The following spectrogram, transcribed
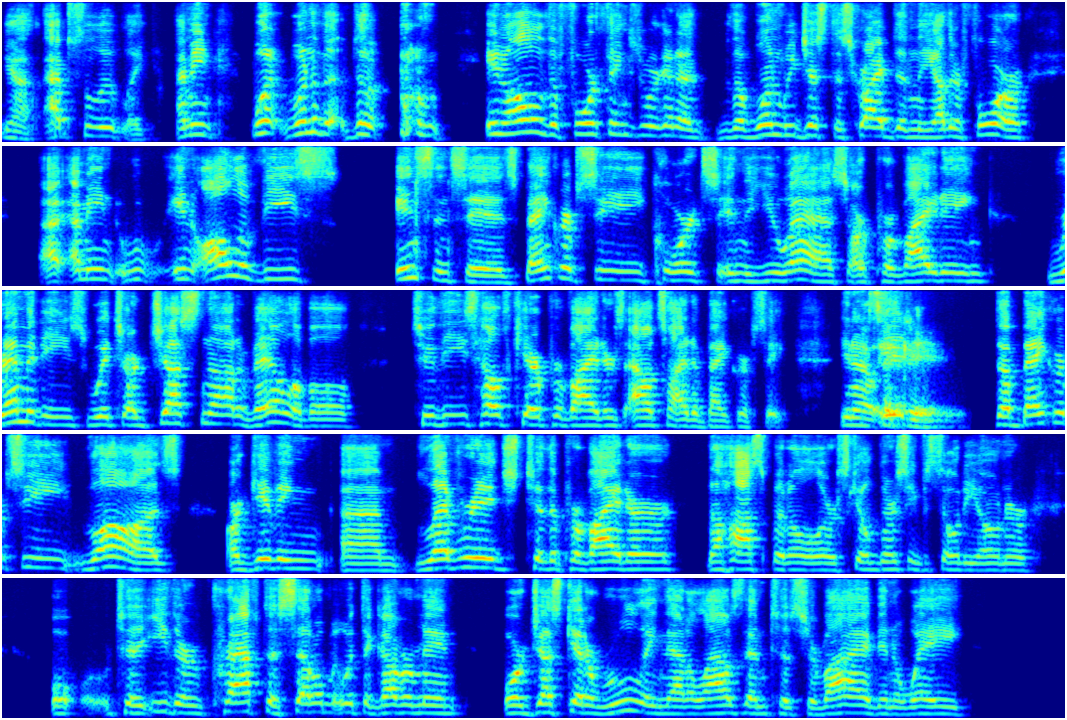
Yeah, absolutely. I mean, what one of the the in all of the four things we're gonna the one we just described and the other four, I, I mean, in all of these instances, bankruptcy courts in the US are providing remedies which are just not available to these healthcare providers outside of bankruptcy. You know, exactly. it, the bankruptcy laws are giving um, leverage to the provider, the hospital, or skilled nursing facility owner or, to either craft a settlement with the government or just get a ruling that allows them to survive in a way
